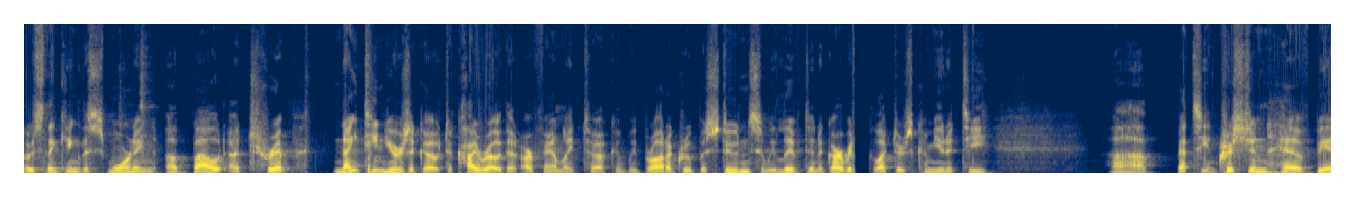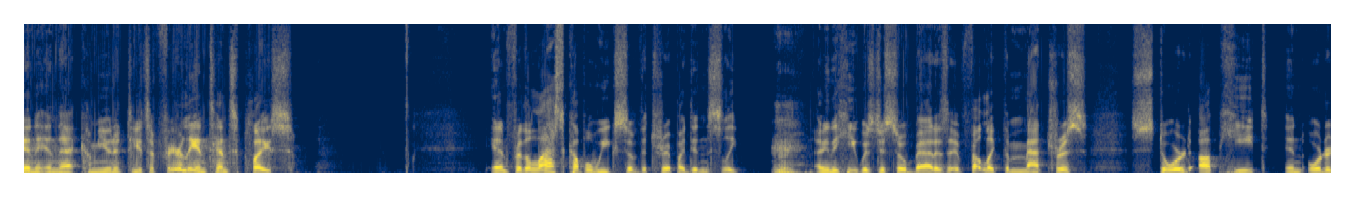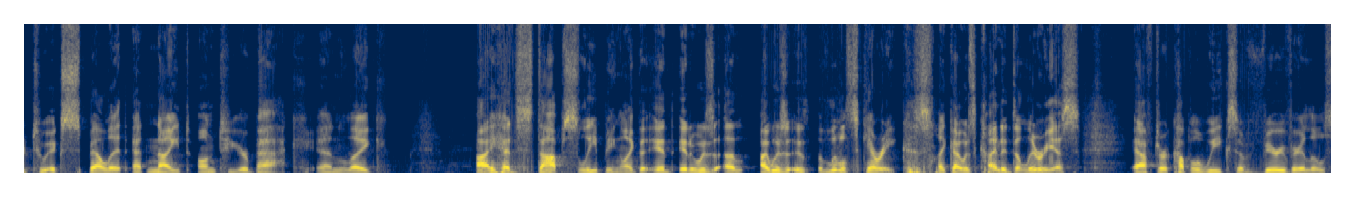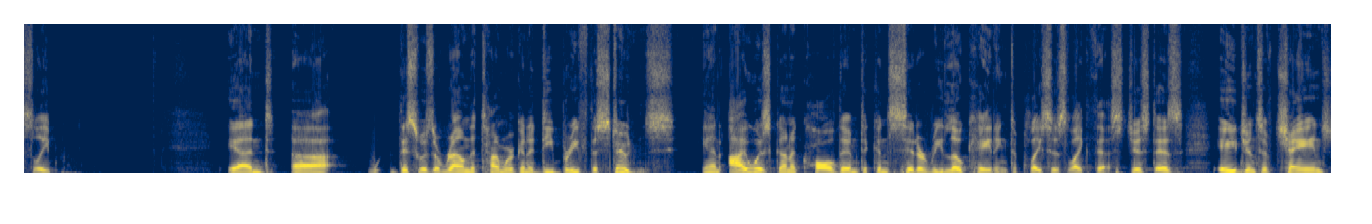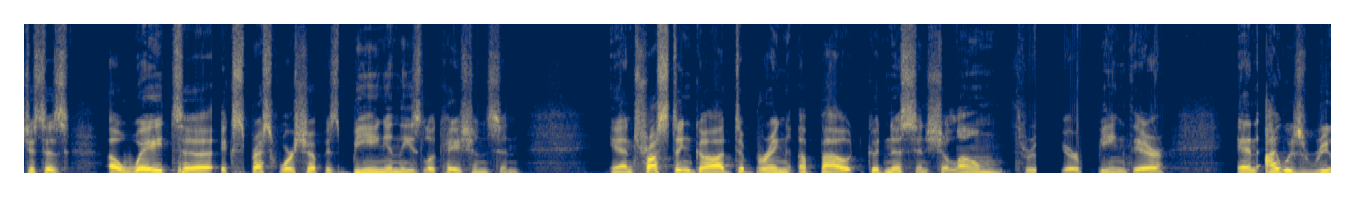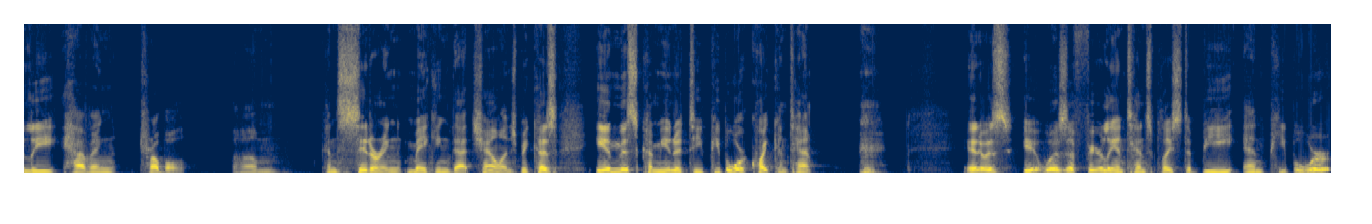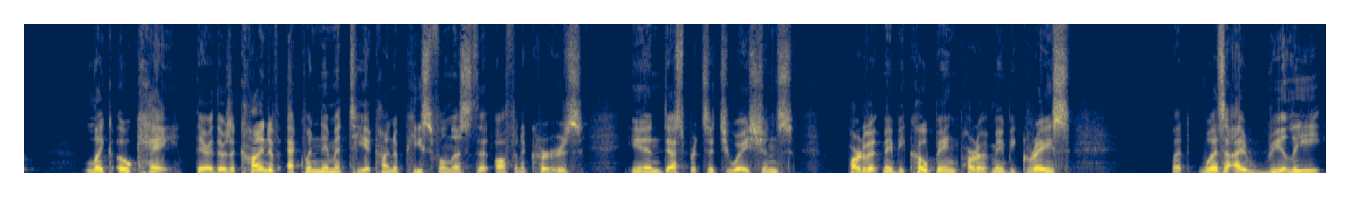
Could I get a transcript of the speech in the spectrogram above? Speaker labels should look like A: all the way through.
A: I was thinking this morning about a trip 19 years ago to Cairo that our family took, and we brought a group of students and we lived in a garbage collectors community. Uh, Betsy and Christian have been in that community. It's a fairly intense place. And for the last couple weeks of the trip, I didn't sleep. I mean, the heat was just so bad as it felt like the mattress stored up heat in order to expel it at night onto your back. And like I had stopped sleeping. Like it, it was a, I was a little scary because like I was kind of delirious after a couple of weeks of very very little sleep. And uh, this was around the time we are going to debrief the students, and I was going to call them to consider relocating to places like this, just as agents of change, just as a way to express worship is being in these locations and and trusting God to bring about goodness and shalom through your being there. And I was really having trouble um, considering making that challenge because in this community, people were quite content. and it was, it was a fairly intense place to be, and people were like okay there. There's a kind of equanimity, a kind of peacefulness that often occurs in desperate situations. Part of it may be coping, part of it may be grace. But was I really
